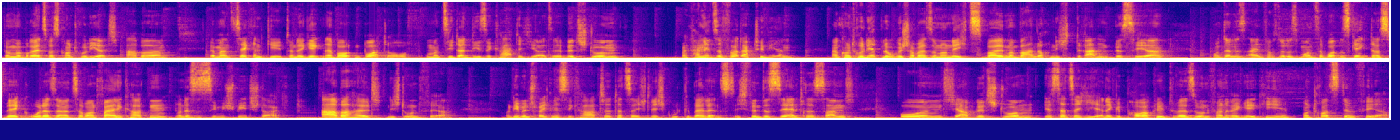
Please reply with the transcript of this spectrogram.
wenn man bereits was kontrolliert, aber wenn man Second geht und der Gegner baut ein Board auf und man zieht dann diese Karte hier, also der Blitzsturm, man kann ihn sofort aktivieren. Man kontrolliert logischerweise noch nichts, weil man war noch nicht dran bisher. Und dann ist einfach so das Monsterboard des Gegners weg oder seine Zauber- und Fallenkarten und es ist ziemlich spielstark. Aber halt nicht unfair. Und dementsprechend ist die Karte tatsächlich gut gebalanced. Ich finde es sehr interessant und ja, Blitzsturm ist tatsächlich eine gepowercreepte Version von Regeki und trotzdem fair.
